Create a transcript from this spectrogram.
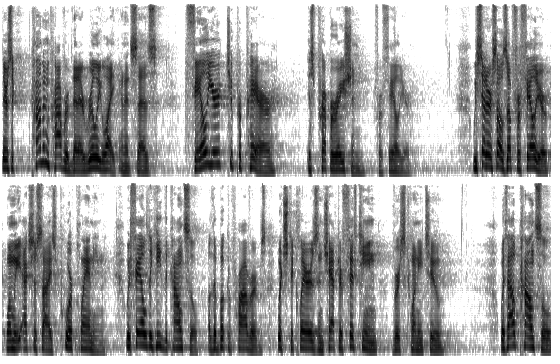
There's a common proverb that I really like, and it says, Failure to prepare is preparation for failure. We set ourselves up for failure when we exercise poor planning. We fail to heed the counsel of the book of Proverbs, which declares in chapter 15, verse 22 Without counsel,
